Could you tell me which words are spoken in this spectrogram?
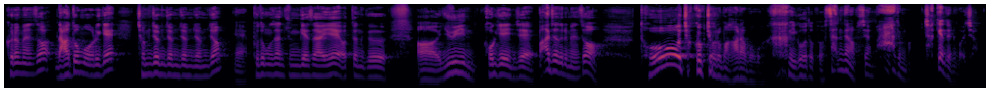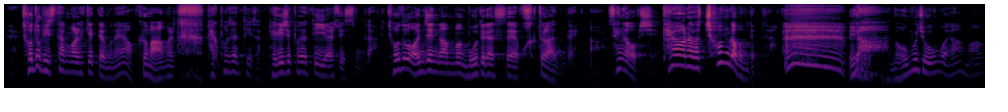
그러면서 나도 모르게 점점 점점 점점 예, 부동산 중개사의 어떤 그 어, 유인 거기에 이제 빠져들면서 더 적극적으로 막 알아보고 아, 이거도 싼 데는 없어요. 막, 막 찾게 되는 거죠. 예. 저도 비슷한 걸 했기 때문에요. 그 마음을 다 100% 이상, 120% 이해할 수 있습니다. 저도 언젠가 한번 모델하우스에 확 들어갔는데 아, 생각 없이 태어나서 처음 가보면 됩니다. 이야 너무 좋은 거야. 막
